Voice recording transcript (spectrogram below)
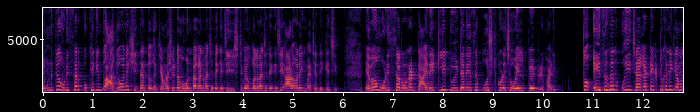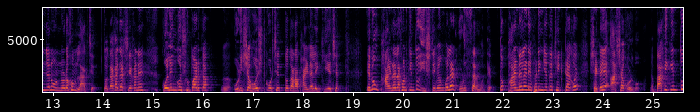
এমনিতে উড়িষ্যার পক্ষে কিন্তু আগে অনেক সিদ্ধান্ত গেছে। আমরা সেটা মোহনবাগান ম্যাচে দেখেছি ইস্ট বেঙ্গল ম্যাচে দেখেছি আর অনেক ম্যাচে দেখেছি। এবং উড়িষ্যার ওনার ডাইরেক্টলি টুইটারে এসে পোস্ট করেছে ওয়েল প্লেড রেফারি তো এই সিজন ওই জায়গাটা একটুখানি কেমন যেন অন্যরকম লাগছে। তো দেখা যাক, সেখানে Kalinga super cup Orissa host করছে, তো তারা ফাইনালে গিয়েছে। এবং ফাইনাল এখন কিন্তু ইস্ট বেঙ্গল আর উড়িষ্যার মধ্যে। তো ফাইনালে রেফারিং যাতে ঠিকঠাক হয়, সেটাই আশা করব। বাকি কিন্তু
